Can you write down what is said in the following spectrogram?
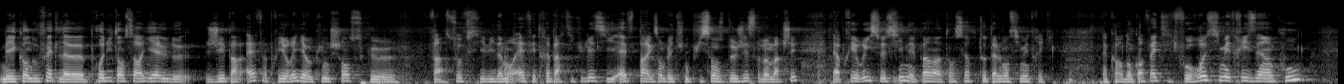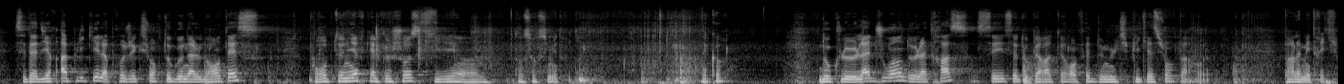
Mais quand vous faites le produit tensoriel de g par f, a priori, il n'y a aucune chance que. Enfin, sauf si évidemment f est très particulier. Si f, par exemple, est une puissance de g, ça va marcher. Mais a priori, ceci n'est pas un tenseur totalement symétrique. D'accord? Donc en fait, il faut resymétriser un coup, c'est-à-dire appliquer la projection orthogonale grand S pour obtenir quelque chose qui est un tenseur symétrique. D'accord? Donc l'adjoint de la trace, c'est cet opérateur en fait de multiplication par, euh, par la métrique.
